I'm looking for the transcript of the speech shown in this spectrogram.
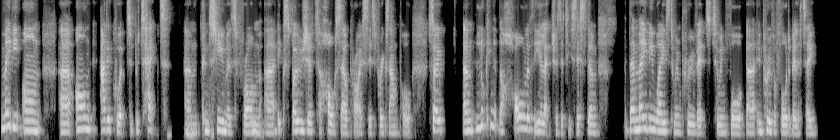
maybe aren't uh, aren't adequate to protect um, consumers from uh, exposure to wholesale prices, for example. So, um, looking at the whole of the electricity system, there may be ways to improve it to infor- uh, improve affordability.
